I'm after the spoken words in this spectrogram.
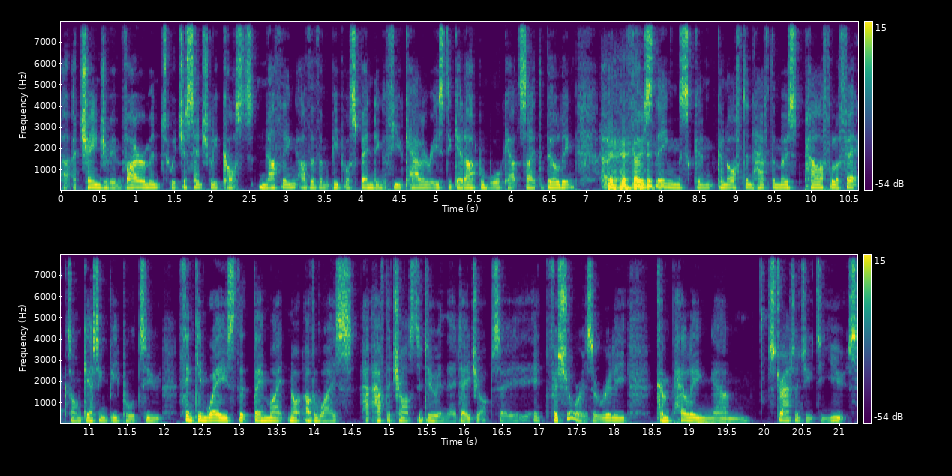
uh, a change of environment, which essentially costs nothing other than people spending a few calories to get up and walk outside the building. Uh, those things can, can often have the most powerful effect on getting people to think in ways that they might not otherwise ha- have the chance to do in their day job. So it for sure is a really compelling, um, strategy to use.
